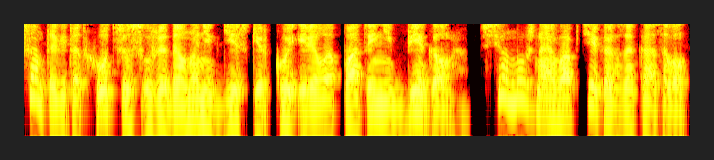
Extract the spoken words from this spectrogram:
Сам-то Витатхоциус уже давно нигде с киркой или лопатой не бегал, все нужное в аптеках заказывал,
